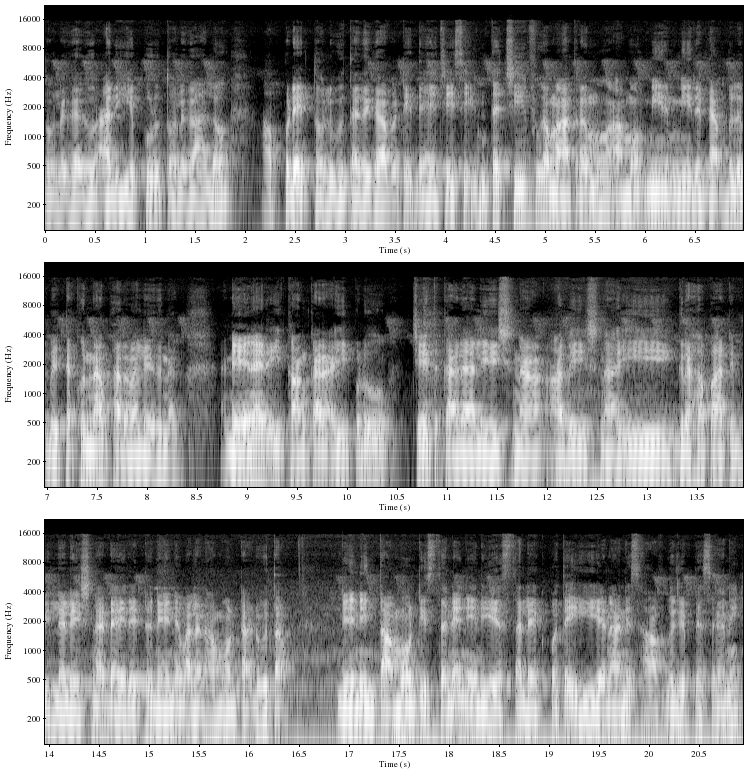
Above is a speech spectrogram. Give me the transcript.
తొలగదు. అది ఎప్పుడు తొలగాలో అప్పుడే తొలుగుతుంది కాబట్టి దయచేసి ఇంత చీఫ్గా మాత్రము అమౌ మీరు మీరు డబ్బులు పెట్టకున్నా పర్వాలేదు నాకు. నేనైతే ఈ కంకర ఇప్పుడు చేతి కడాలు వేసిన అవి వేసిన ఈ గ్రహపాటి బిల్లలు వేసిన డైరెక్ట్ నేనే వాళ్ళని అమౌంట్ అడుగుతాను నేను ఇంత అమౌంట్ ఇస్తేనే నేను వేస్తా లేకపోతే ఇయ్యను అని సాఫ్గా చెప్పేసి కానీ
